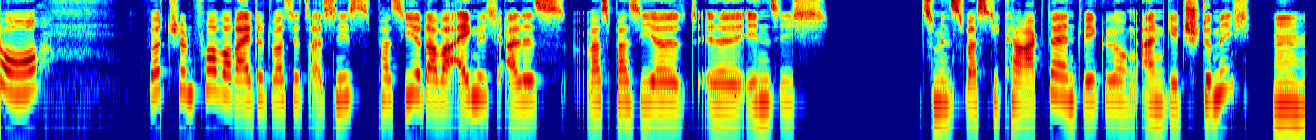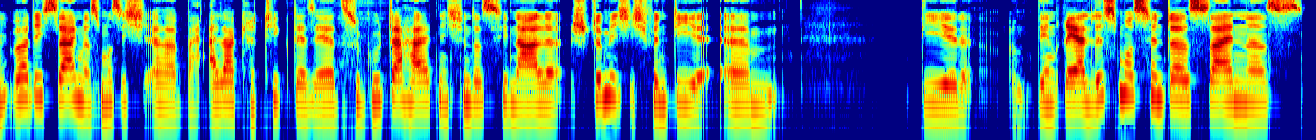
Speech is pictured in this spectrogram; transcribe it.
ja, wird schon vorbereitet, was jetzt als nächstes passiert, aber eigentlich alles, was passiert, äh, in sich, zumindest was die Charakterentwicklung angeht, stimmig, mhm. würde ich sagen. Das muss ich äh, bei aller Kritik der Serie zugute halten. Ich finde das Finale stimmig. Ich finde die, ähm, die, den Realismus hinter seines,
